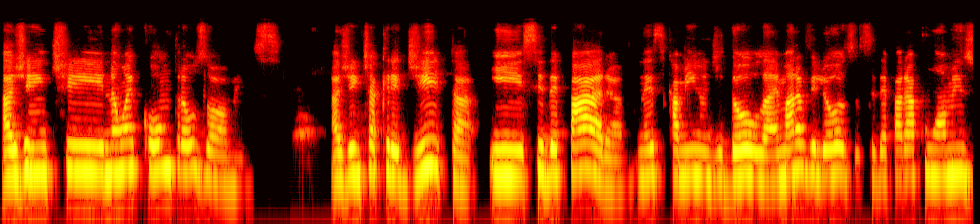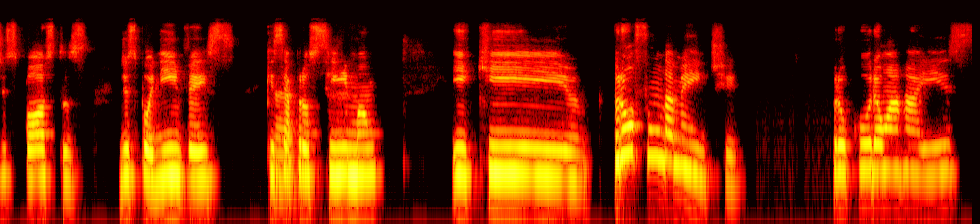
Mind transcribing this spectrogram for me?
a gente não é contra os homens. A gente acredita e se depara nesse caminho de doula. É maravilhoso se deparar com homens dispostos, disponíveis, que é. se aproximam e que profundamente procuram a raiz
